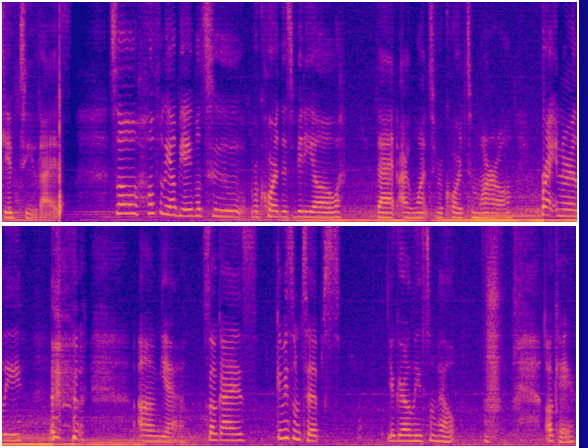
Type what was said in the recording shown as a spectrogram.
give to you guys. So hopefully I'll be able to record this video that I want to record tomorrow bright and early. Um yeah. So guys give me some tips. Your girl needs some help. Okay.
